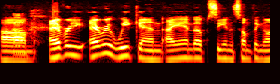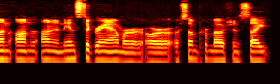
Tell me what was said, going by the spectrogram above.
um, Oh. every every weekend I end up seeing something on, on, on an Instagram or, or, or some promotion site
